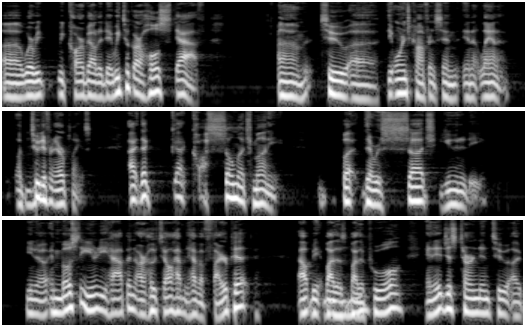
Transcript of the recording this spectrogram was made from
uh, where we we carve out a day. We took our whole staff um, to uh, the Orange Conference in in Atlanta on two different airplanes. I, that got cost so much money, but there was such unity, you know. And most of the unity happened. Our hotel happened to have a fire pit out by the by the pool, and it just turned into a,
